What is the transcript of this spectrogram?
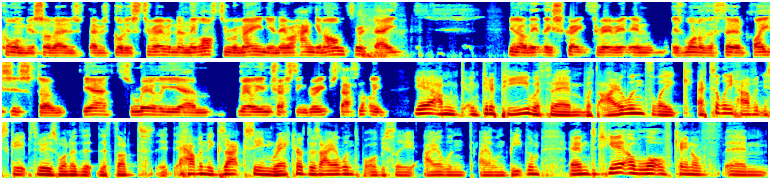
Colombia, so they was, they was good as through. And then they lost to Romania and they were hanging on for a day. you know, they, they scraped through it in is one of the third places. So yeah, some really um, really interesting groups, definitely. Yeah, I'm Group E with um, with Ireland. Like Italy having to scrape through is one of the, the third, having the exact same record as Ireland, but obviously Ireland Ireland beat them. Um, did you get a lot of kind of um,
